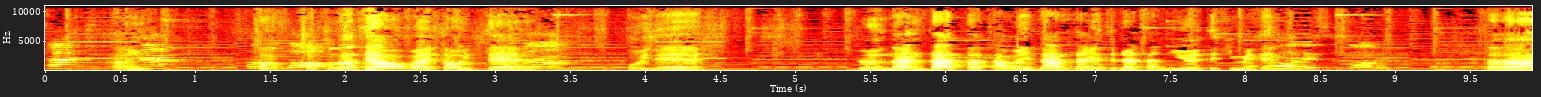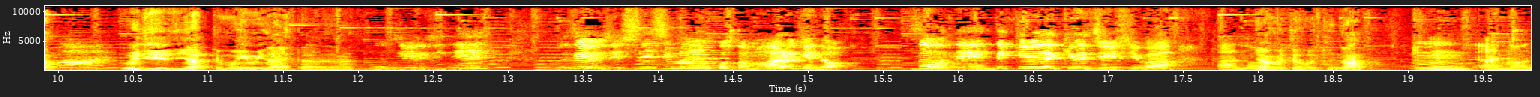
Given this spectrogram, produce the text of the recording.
さ、はい。なそそうそう。外立ては覚えておいて、うほいで、うんなんたあったらためにたんたらやつらさんに言うって決めてん。んそうです、そうです。たら、はうじうじやっても意味ないからなとい。思う。うじうじね。うじうじしてしまうこともあるけど、そうね、できるだけうじうじは、あの、やめてほしいな。うん、あの、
